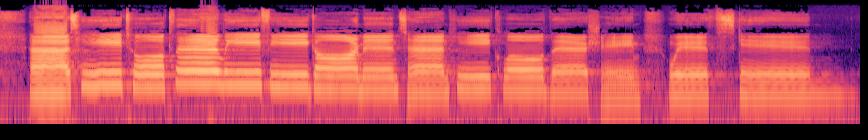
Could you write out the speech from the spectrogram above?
As he took their leafy garments and he clothed their shame with skin.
